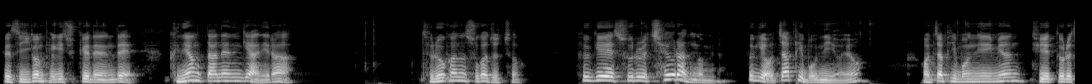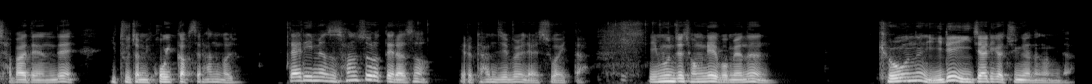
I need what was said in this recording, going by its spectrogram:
그래서 이건 백이 죽게 되는데 그냥 따내는 게 아니라 들어가는 수가 좋죠. 흙의 수를 채우라는 겁니다. 흙이 어차피 못 이어요. 어차피 못 이으면 뒤에 또를 잡아야 되는데 이 두 점이 고깃값을 하는 거죠. 때리면서 선수로 때려서 이렇게 한 집을 낼 수가 있다. 이 문제 정리해 보면은 교훈은 1의 2자리가 중요하다는 겁니다.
